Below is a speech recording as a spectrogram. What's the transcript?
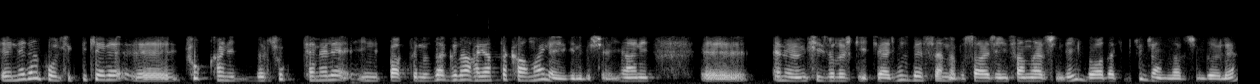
e, neden politik? Bir kere e, çok hani böyle çok temele inip baktığımızda gıda hayatta kalmayla ilgili bir şey. Yani e, en önemli fizyolojik ihtiyacımız beslenme. Bu sadece insanlar için değil, doğadaki bütün canlılar için böyle.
